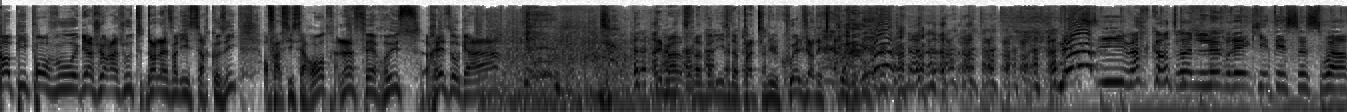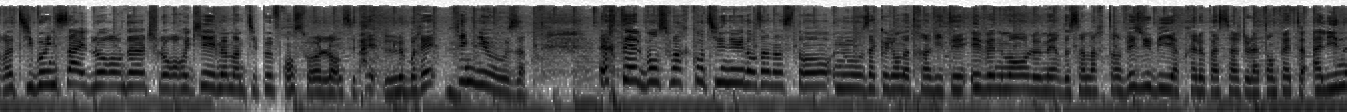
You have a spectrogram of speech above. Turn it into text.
Tant pis pour vous, eh bien, je rajoute dans la valise Sarkozy, enfin, si ça rentre, l'affaire russe, réseau gare. Eh mince, la valise n'a pas tenu le coup, elle vient d'exploser. Merci Marc-Antoine Lebré qui était ce soir. Thibaut Inside, Laurent Deutsch, Laurent Ruquier et même un petit peu François Hollande. C'était Lebré King News. RTL Bonsoir continue dans un instant. Nous accueillons notre invité événement, le maire de Saint-Martin, Vésubie, après le passage de la tempête Aline.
